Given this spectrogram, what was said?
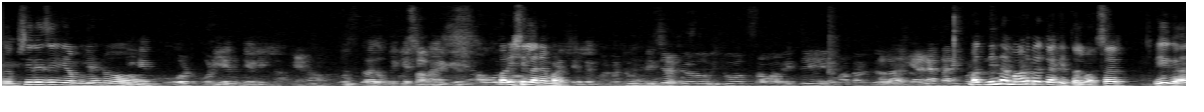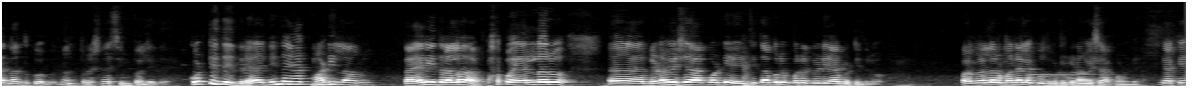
ವೆಬ್ ಸೀರೀಸ್ ನಮಗೇನು ಬೋರ್ಡ್ ಕೊಡಿ ಅಂತ ಹೇಳಿಲ್ಲ. ಹೊಸದಾಗಿ ಅಪ್ಲಿಕೇಶನ್ ಹಾಕಿ ಅವ್ರು ಪರಿಶೀಲನೆ ಮಾಡ್ತೀವಿ ಮತ್ತೆ ನಿನ್ನೆ ಮಾಡಬೇಕಾಗಿತ್ತಲ್ವಾ ಸರ್? ಈಗ ನಂದು ಕೊ- ನನ್ನ ಪ್ರಶ್ನೆ ಸಿಂಪಲ್ ಇದೆ. ಕೊಟ್ಟಿದ್ದಿದ್ರೆ ನಿನ್ನೆ ಯಾಕೆ ಮಾಡಿಲ್ಲ ಅವರು? ತಯಾರಿ ಇದ್ರಲ್ಲ ಪಾಪ ಎಲ್ಲರೂ ಗಣವೇಶ ಹಾಕೊಂಡು ಚಿತ್ತಾಪುರಿಗೆ ಬರೋಕ್ಕೆ ರೆಡಿ ಆಗಿಬಿಟ್ಟಿದ್ರು. ಪಾಪ ಎಲ್ಲರೂ ಮನೇಲೆ ಕೂತ್ಬಿಟ್ರು ಗಣವೇಶ ಹಾಕೊಂಡು. ಯಾಕೆ?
